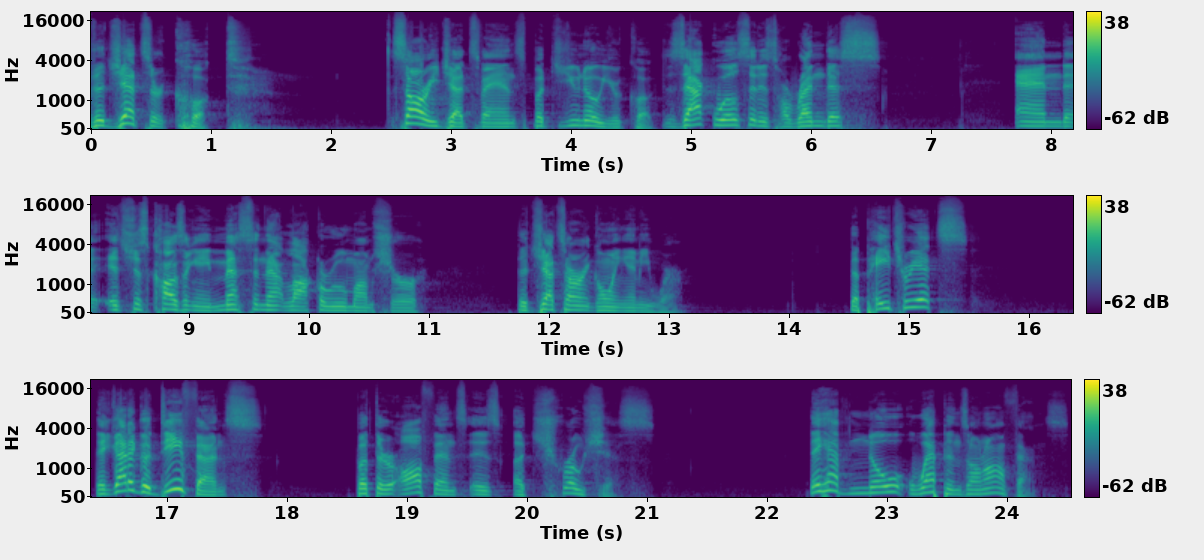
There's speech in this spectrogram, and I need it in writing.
The Jets are cooked. Sorry, Jets fans, but you know you're cooked. Zach Wilson is horrendous, and it's just causing a mess in that locker room, I'm sure. The Jets aren't going anywhere. The Patriots, they got a good defense, but their offense is atrocious. They have no weapons on offense.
